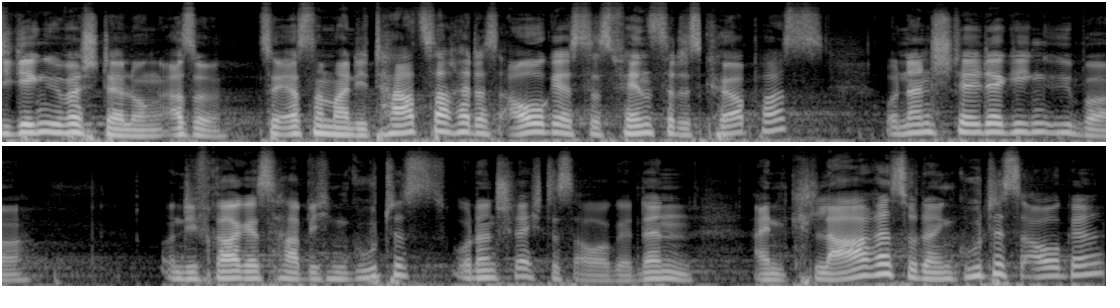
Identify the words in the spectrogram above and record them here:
die Gegenüberstellung. Also zuerst nochmal die Tatsache, das Auge ist das Fenster des Körpers und dann stellt er gegenüber. Und die Frage ist, habe ich ein gutes oder ein schlechtes Auge? Denn ein klares oder ein gutes Auge,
